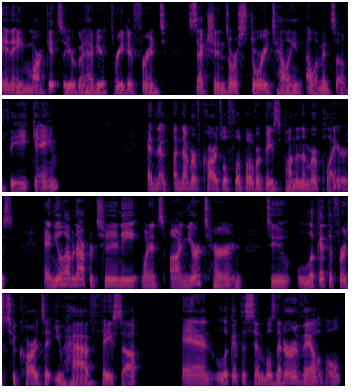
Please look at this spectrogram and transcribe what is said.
in a market. So you're going to have your three different sections or storytelling elements of the game. And a number of cards will flip over based upon the number of players. And you'll have an opportunity when it's on your turn to look at the first two cards that you have face up and look at the symbols that are available,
